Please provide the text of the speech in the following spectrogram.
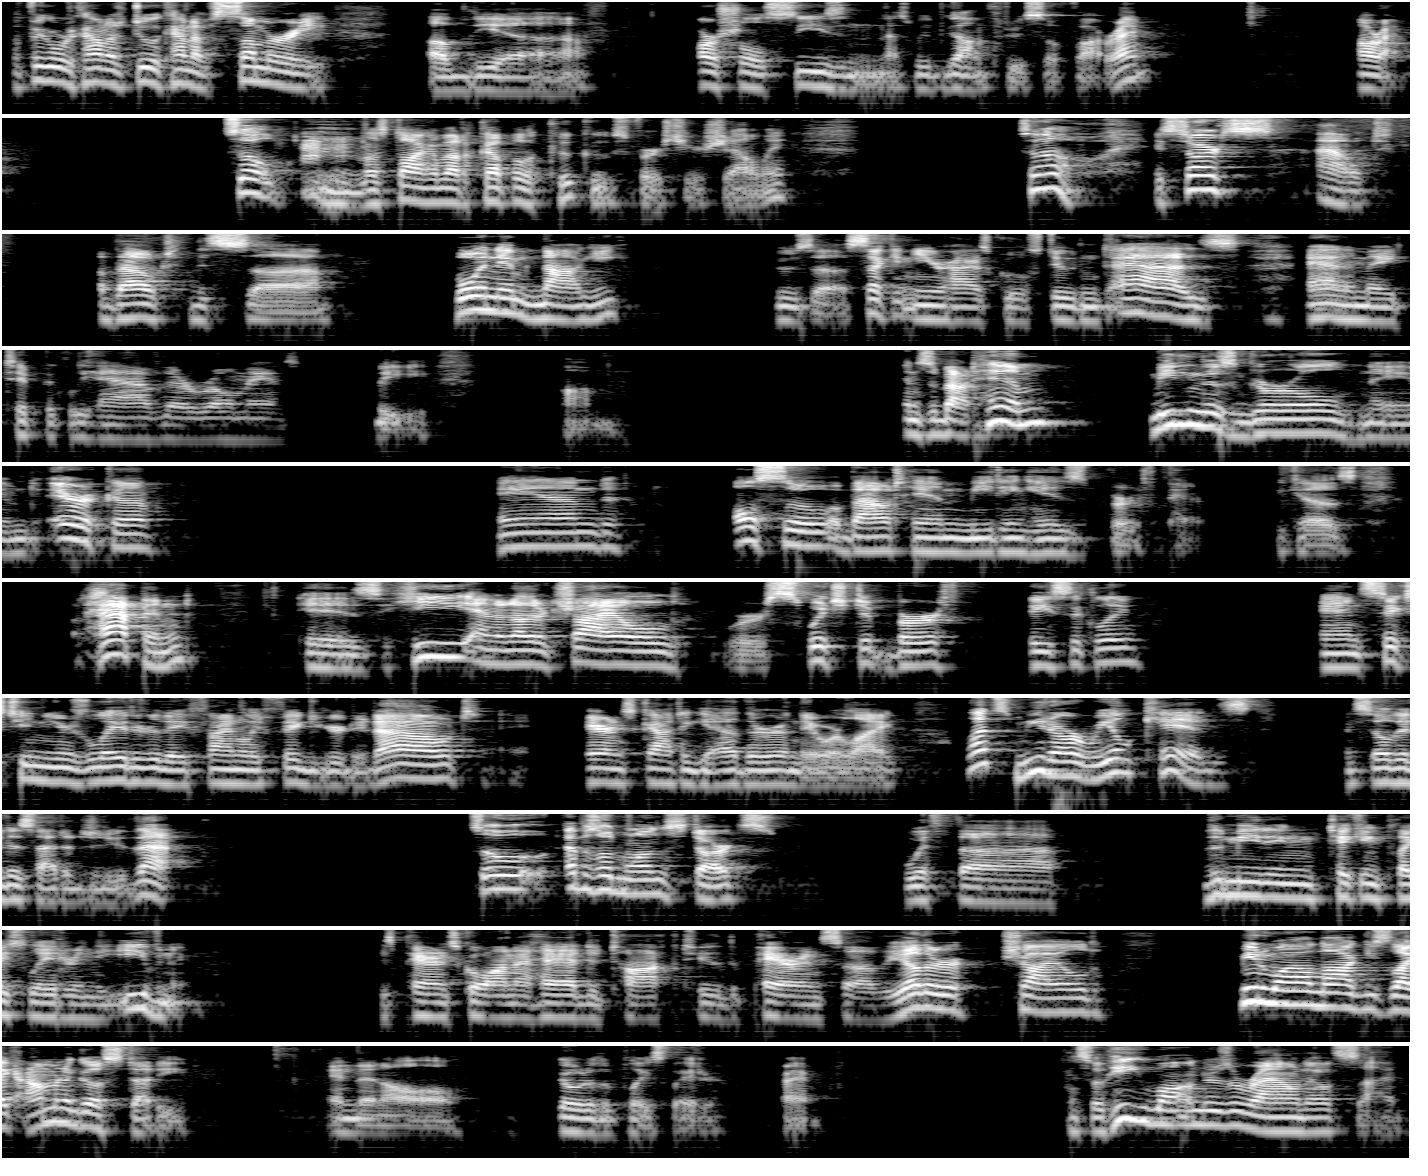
I figure we're kind of do a kind of summary of the uh, partial season as we've gone through so far, right? All right. So let's talk about a couple of cuckoos first here, shall we? So it starts out about this uh, boy named Nagi, who's a second year high school student, as anime typically have their romance be. Um, and it's about him meeting this girl named Erica, and also about him meeting his birth parent. Because what happened is he and another child were switched at birth, basically. And 16 years later, they finally figured it out. Parents got together and they were like, let's meet our real kids. And so they decided to do that. So episode one starts with uh, the meeting taking place later in the evening. His parents go on ahead to talk to the parents of the other child. Meanwhile, Nagi's like, I'm going to go study and then I'll go to the place later, right? And so he wanders around outside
